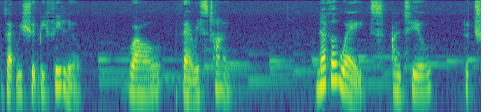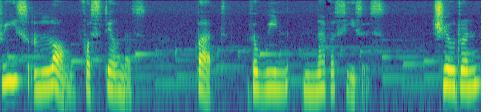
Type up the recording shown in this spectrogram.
that we should be filial while there is time. Never wait until the trees long for stillness, but the wind never ceases. Children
